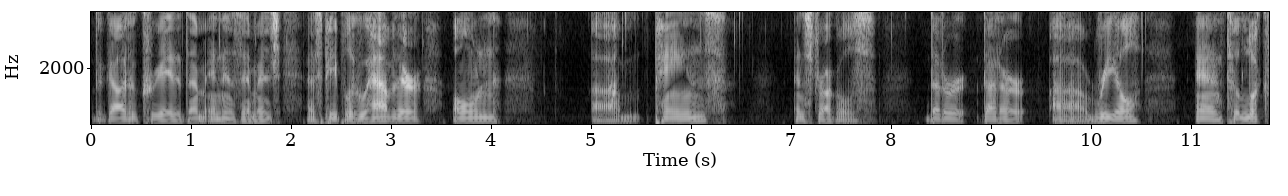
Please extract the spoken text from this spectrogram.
the God who created them in His image, as people who have their own um, pains and struggles that are that are uh, real, and to look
